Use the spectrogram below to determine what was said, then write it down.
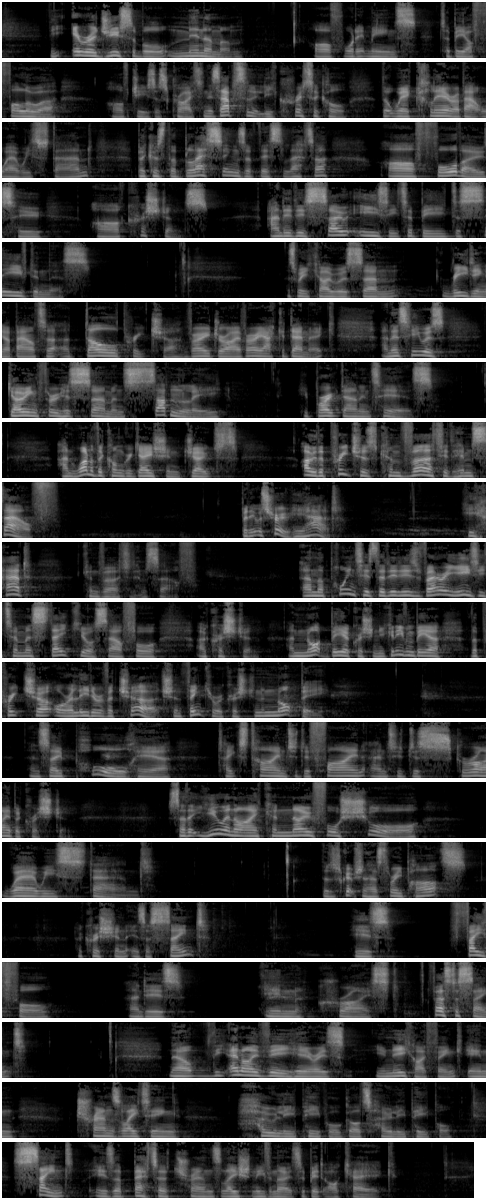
the irreducible minimum of what it means to be a follower of Jesus Christ. And it's absolutely critical that we're clear about where we stand because the blessings of this letter are for those who are Christians. And it is so easy to be deceived in this. This week I was um, reading about a, a dull preacher, very dry, very academic, and as he was going through his sermon, suddenly he broke down in tears. And one of the congregation jokes, Oh, the preacher's converted himself. But it was true, he had. He had converted himself. And the point is that it is very easy to mistake yourself for a Christian and not be a Christian. You can even be a, the preacher or a leader of a church and think you're a Christian and not be. And so Paul here takes time to define and to describe a Christian so that you and I can know for sure where we stand. The description has three parts a Christian is a saint, is faithful, and is in Christ. First, a saint. Now, the NIV here is unique, I think, in translating holy people, God's holy people. Saint is a better translation, even though it's a bit archaic.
